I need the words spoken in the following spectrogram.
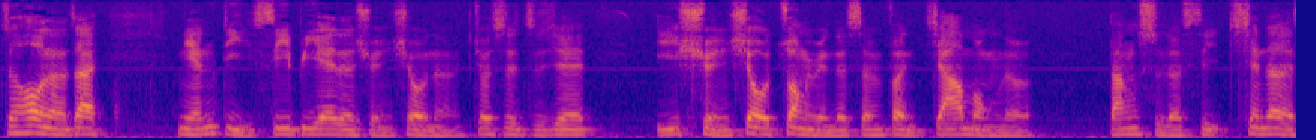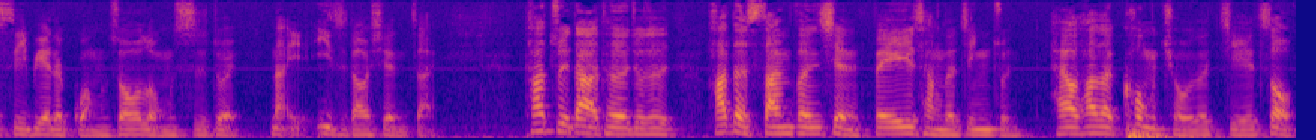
之后呢，在年底 CBA 的选秀呢，就是直接以选秀状元的身份加盟了。当时的 C 现在的 CBA 的广州龙狮队，那也一直到现在，他最大的特色就是他的三分线非常的精准，还有他的控球的节奏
